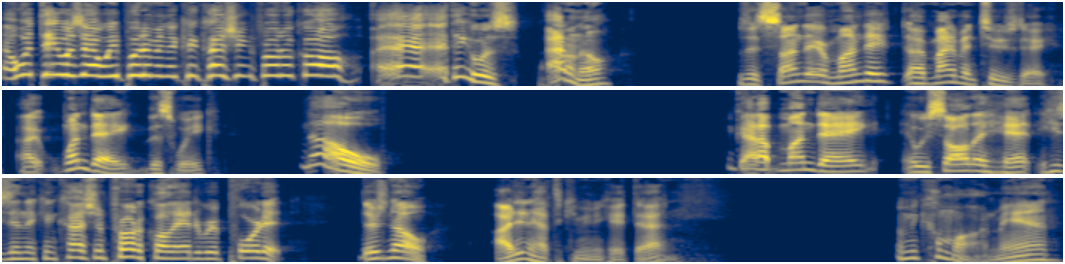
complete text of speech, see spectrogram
Now, what day was that? We put him in the concussion protocol. I, I think it was. I don't know. Was it Sunday or Monday? Uh, it might have been Tuesday. Uh, one day this week. No. We got up Monday and we saw the hit. He's in the concussion protocol. They had to report it. There's no. I didn't have to communicate that. I mean, come on, man.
